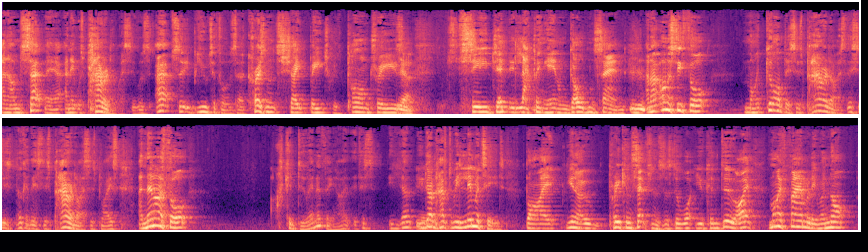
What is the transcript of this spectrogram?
and I'm sat there, and it was paradise. It was absolutely beautiful. It was a crescent-shaped beach with palm trees Yeah. and sea gently lapping in on golden sand, and I honestly thought, my God, this is paradise. This is look at this, this paradise, this place. And then I thought, I could do anything. I, it is, you don't you Yeah. don't have to be limited by you know preconceptions as to what you can do. I my family were not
